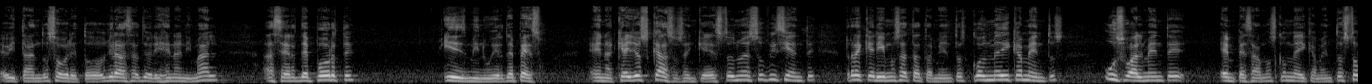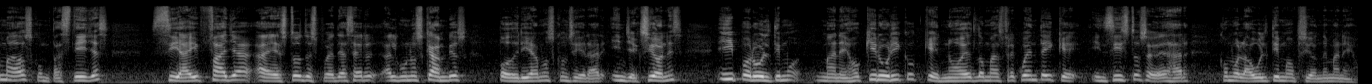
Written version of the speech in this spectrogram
evitando sobre todo grasas de origen animal, hacer deporte y disminuir de peso. En aquellos casos en que esto no es suficiente, requerimos tratamientos con medicamentos. Usualmente empezamos con medicamentos tomados, con pastillas. Si hay falla a estos después de hacer algunos cambios, podríamos considerar inyecciones. Y por último, manejo quirúrgico, que no es lo más frecuente y que, insisto, se debe dejar como la última opción de manejo.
